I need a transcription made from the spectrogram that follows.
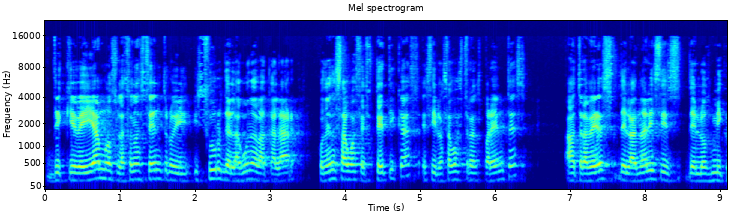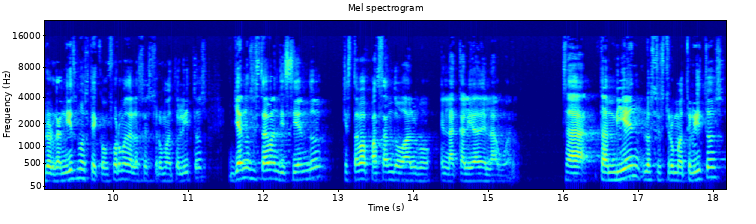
de que veíamos la zona centro y, sur de Laguna Bacalar con esas aguas estéticas, es decir, las aguas transparentes, a través del análisis de los microorganismos que conforman a los estromatolitos, ya nos estaban diciendo que estaba pasando algo en la calidad del agua. O sea, también los estromatolitos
